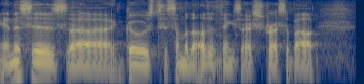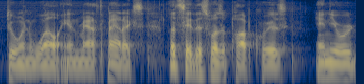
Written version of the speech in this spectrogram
and this is uh, goes to some of the other things I stress about doing well in mathematics. Let's say this was a pop quiz, and you were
